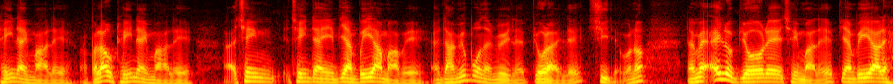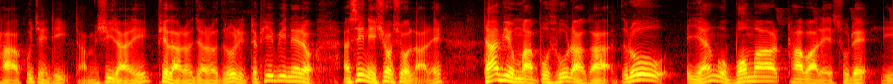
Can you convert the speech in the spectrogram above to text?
ထိန်းနိုင်မှာလဲဘယ်လောက်ထိန်းနိုင်မှာလဲအချိန်အချိန်တန်ရင်ပြန်ပေးရမှာပဲအဲဒါမျိုးပုံစံမျိုးတွေလည်းပြောတာတွေလည်းရှိတယ်ဗောနော်ဒါပေမဲ့အဲ့လိုပြောတဲ့အချိန်မှာလည်းပြန်ပေးရတဲ့ဟာအခုချိန်ထိဒါမရှိတာတွေဖြစ်လာတော့ကြတော့သူတို့တွေတဖြည်းဖြည်းနဲ့တော့အဆင့်တွေလျှော့လျှော့လာတယ်ဒါအပြင်မှာပို့ဆိုးတာကသူတို့အရန်ကိုဘောမထားပါတယ်ဆိုတော့ဒီ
